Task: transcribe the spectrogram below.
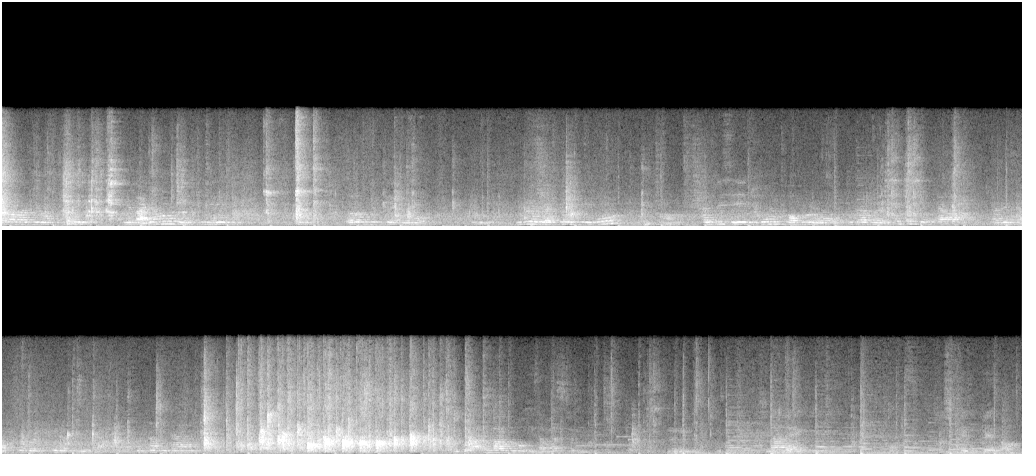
여러 가지로 고민을 많이 하고 계시는 그 여러분들께도 유료를 말씀드리고 어, 반드시 좋은 법으로 부답을 해주겠다라는 약속을 드렸습니다. 감사합니다. 마지막으로 인사 말씀 음, 지난해 그 20대 국회에서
